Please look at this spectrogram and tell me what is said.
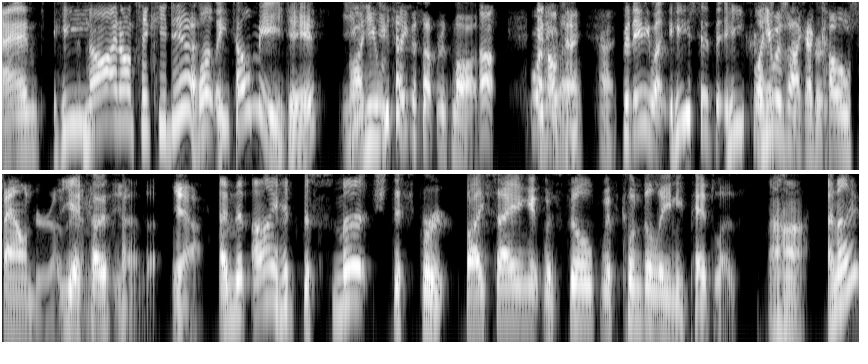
And he, No, I don't think he did. well, he told me he did. You, Well, he- you take this up with Motz. Oh, well, anyway. okay. All right. But anyway, he said that he created Well, he was like a group. co-founder of it. Yeah, co-founder. Yeah. And that I had besmirched this group by saying it was filled with Kundalini peddlers. Uh huh. And I,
